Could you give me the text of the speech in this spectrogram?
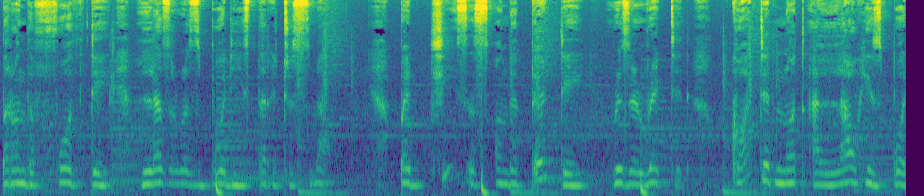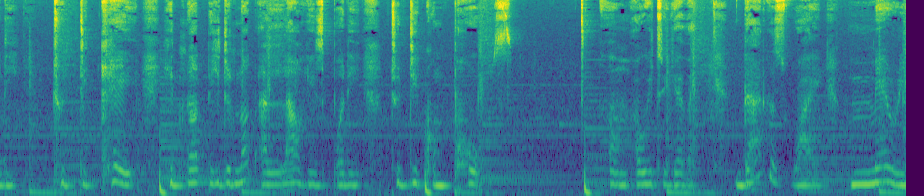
but on the fourth day, Lazarus' body started to smell. But Jesus, on the third day, resurrected. God did not allow his body to decay. He did not, he did not allow his body to decompose. Um, are we together? That is why Mary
